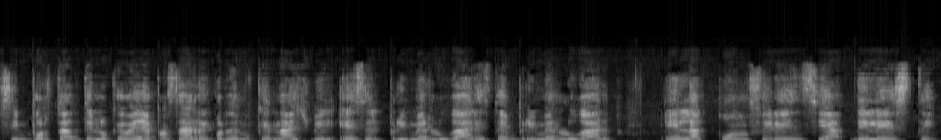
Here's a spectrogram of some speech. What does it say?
es importante lo que vaya a pasar. Recordemos que Nashville es el primer lugar, está en primer lugar en la conferencia del Este.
